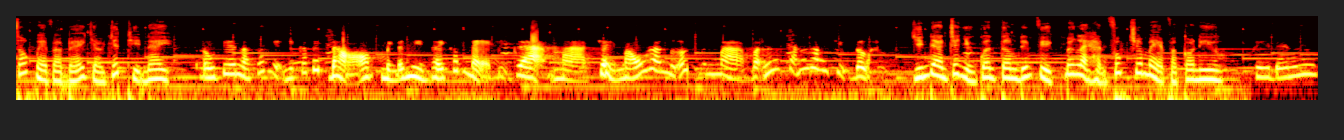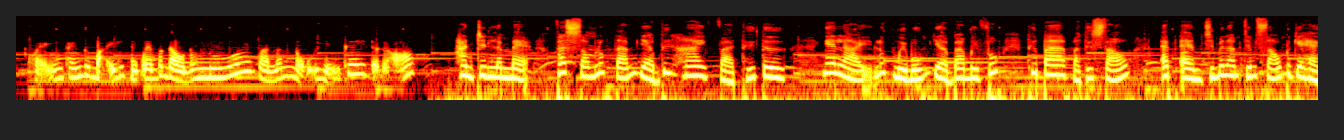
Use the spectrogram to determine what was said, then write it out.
sóc mẹ và bé giỏi nhất hiện nay. Đầu tiên là xuất hiện những các vết đỏ, mình đã nhìn thấy các mẹ bị rạn mà chảy máu ra nữa nhưng mà vẫn cắn răng chịu đựng. Diễn đàn cho những quan tâm đến việc mang lại hạnh phúc cho mẹ và con yêu. Khi đến khoảng tháng thứ bảy, bụng em bắt đầu nó ngứa và nó nổi những cái đỏ đỏ Hành trình làm mẹ phát sóng lúc 8 giờ thứ hai và thứ tư, nghe lại lúc 14 giờ 30 phút thứ ba và thứ sáu, FM 95.6 MHz,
